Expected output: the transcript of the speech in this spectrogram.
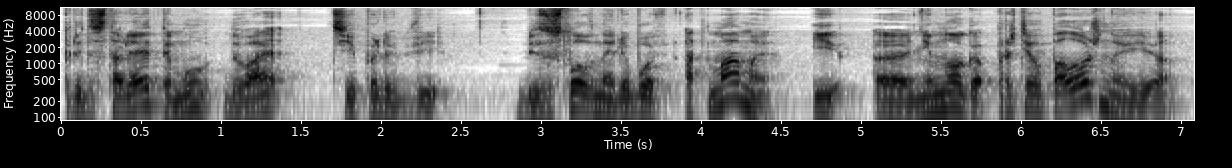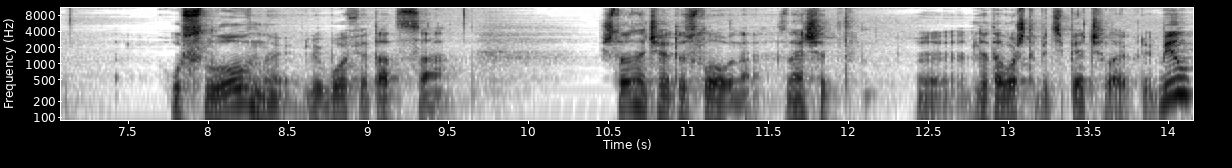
предоставляют ему два типа любви. Безусловная любовь от мамы и э, немного противоположную ее условную любовь от отца. Что означает условно? Значит, э, для того, чтобы тебя человек любил,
